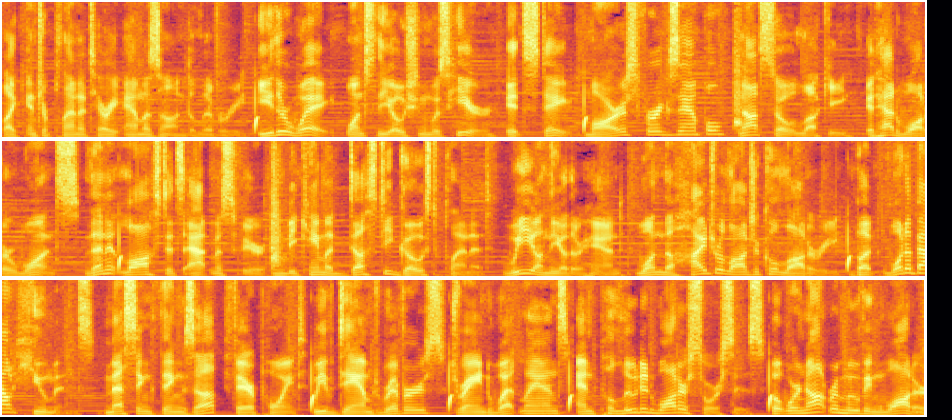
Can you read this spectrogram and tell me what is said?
like interplanetary Amazon delivery. Either way, once the ocean was here, it stayed. Mars, for example, not so lucky. It had water once, then it lost its atmosphere and became a dusty ghost planet. We, on the other hand, won the hydrological lottery. But what about humans? Messing things up? Fair point. We've dammed rivers, drained wetlands, and polluted water sources. But we're not removing water,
